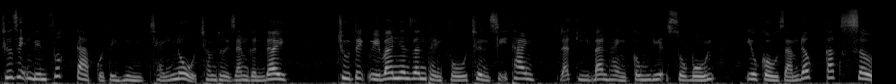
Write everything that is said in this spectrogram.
trước diễn biến phức tạp của tình hình cháy nổ trong thời gian gần đây, Chủ tịch Ủy ban nhân dân thành phố Trần Sĩ Thanh đã ký ban hành công điện số 4 yêu cầu giám đốc các sở,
